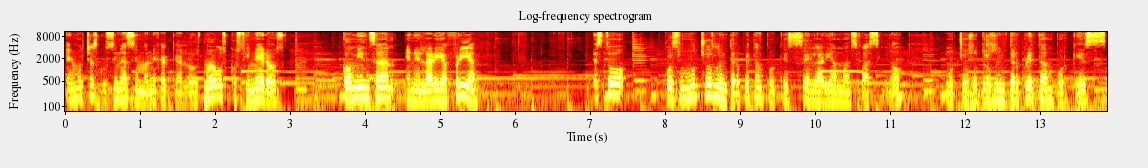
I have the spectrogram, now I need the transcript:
en muchas cocinas se maneja que a los nuevos cocineros comienzan en el área fría. Esto pues muchos lo interpretan porque es el área más fácil, ¿no? Muchos otros lo interpretan porque es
